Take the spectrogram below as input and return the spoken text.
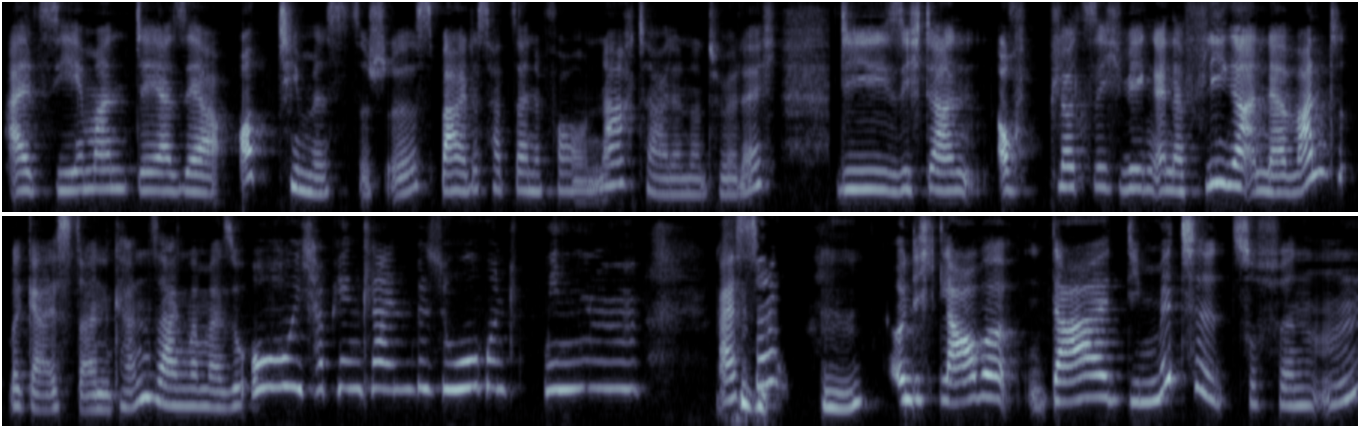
als jemand, der sehr optimistisch ist. Beides hat seine Vor- und Nachteile natürlich, die sich dann auch plötzlich wegen einer Fliege an der Wand begeistern kann. Sagen wir mal so, oh, ich habe hier einen kleinen Besuch und hm, weißt du? Mhm. Und ich glaube, da die Mitte zu finden,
